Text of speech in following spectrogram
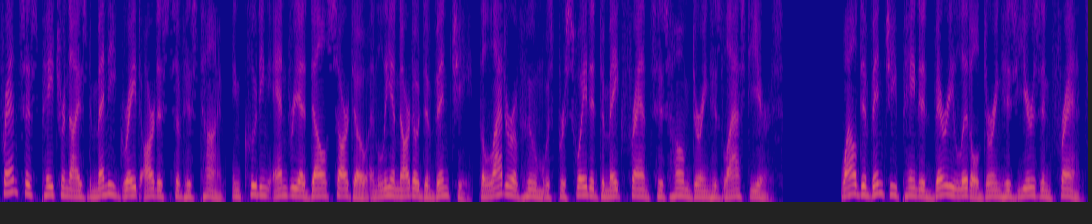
Francis patronized many great artists of his time, including Andrea del Sarto and Leonardo da Vinci, the latter of whom was persuaded to make France his home during his last years. While da Vinci painted very little during his years in France,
